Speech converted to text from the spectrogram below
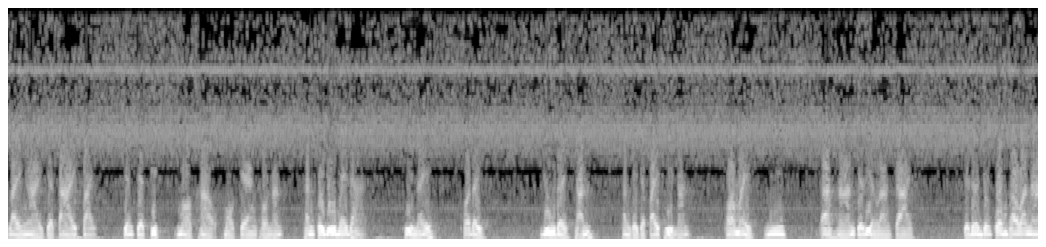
ไหลง่ายจะตายไปเพียงจะติดหม้อข้าวหม้อแกงเท่านั้น ท่านก็อยู่ไม่ได้ ที่ไหนพอได้อยู่ได้ฉัน ท่านก็จะไปที่นั้น เพราะไม่มีอาหารจะเลี้ยงร่างกาย จะเดินจงกรมภาวนา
